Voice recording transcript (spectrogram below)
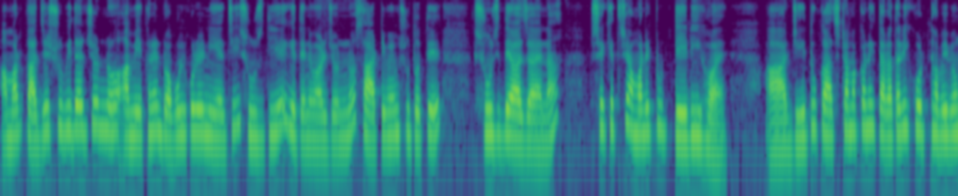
আমার কাজের সুবিধার জন্য আমি এখানে ডবল করে নিয়েছি। সুচ দিয়ে গেঁথে নেওয়ার জন্য ষাট এমএম সুতোতে সুচ দেওয়া যায় না। সেক্ষেত্রে আমার একটু দেরি হয়। আর যেহেতু কাজটা আমাকে অনেক তাড়াতাড়ি করতে হবে এবং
